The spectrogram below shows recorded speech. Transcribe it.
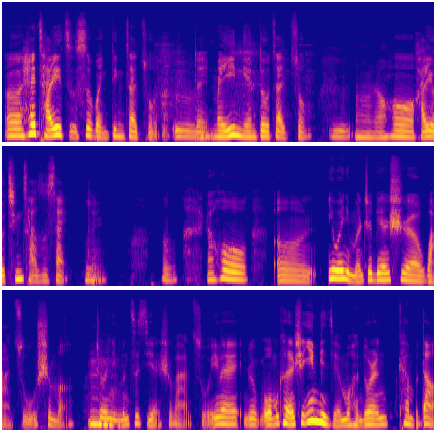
呃，黑茶一直是稳定在做的，嗯，对，，每一年都在做。嗯。嗯，然后还有清茶日晒，对，嗯嗯，然后嗯、因为你们这边是佤族是吗？就是你嗯们自己也是佤族，因为就我们可能是音频节目，很多人看不到。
